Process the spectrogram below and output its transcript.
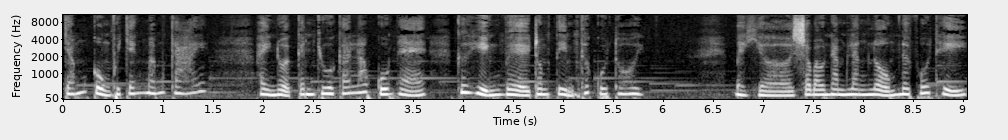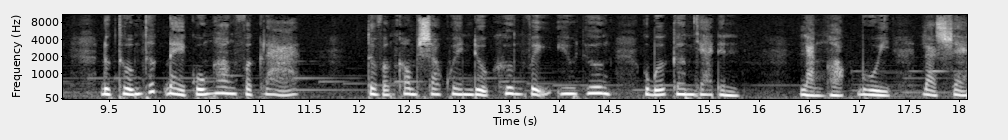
chấm cùng với chén mắm cái hay nồi canh chua cá lóc của mẹ cứ hiện về trong tiềm thức của tôi. Bây giờ sau bao năm lăn lộn nơi phố thị, được thưởng thức đầy của ngon vật lạ, tôi vẫn không sao quên được hương vị yêu thương của bữa cơm gia đình. Là ngọt bùi, là sẻ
